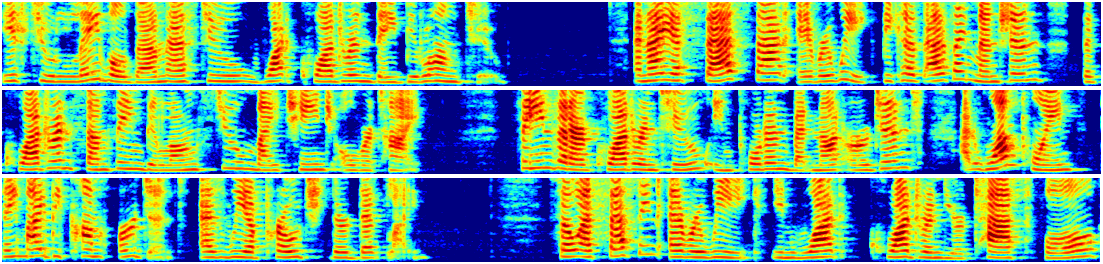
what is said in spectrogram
is to label them as to what quadrant they belong to. And I assess that every week because, as I mentioned, the quadrant something belongs to might change over time. Things that are quadrant two, important but not urgent, at one point they might become urgent as we approach their deadline. So, assessing every week in what quadrant your tasks fall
